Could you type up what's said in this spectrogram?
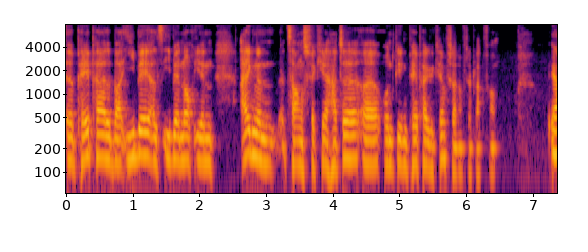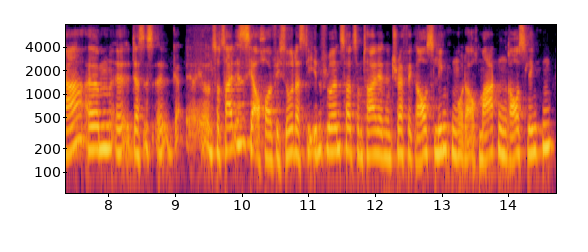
äh, PayPal bei eBay, als eBay noch ihren eigenen Zahlungsverkehr hatte äh, und gegen PayPal gekämpft hat auf der Plattform. Ja, ähm, äh, das ist, äh, äh, und zurzeit ist es ja auch häufig so, dass die Influencer zum Teil den Traffic rauslinken oder auch Marken rauslinken.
